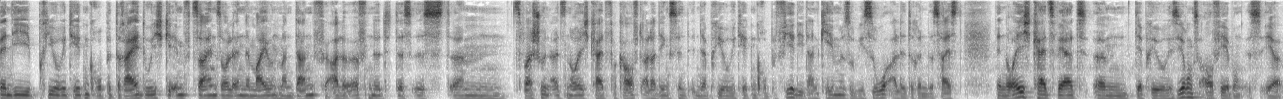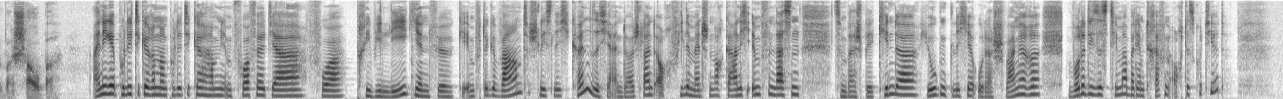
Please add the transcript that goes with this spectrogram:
wenn die Prioritätengruppe 3 durchgeimpft sein soll Ende Mai und man dann für alle öffnet. Das ist ähm, zwar schön als Neuigkeit verkauft, allerdings sind in der Prioritätengruppe 4, die dann käme, sowieso alle drin. Das heißt, der Neuigkeitswert ähm, der Priorisierungsaufhebung ist eher überschaubar. Einige Politikerinnen und Politiker haben im Vorfeld ja vor Privilegien für Geimpfte gewarnt. Schließlich können sich ja in Deutschland auch viele Menschen noch gar nicht impfen lassen, zum Beispiel Kinder, Jugendliche oder Schwangere. Wurde dieses Thema bei dem Treffen auch diskutiert?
